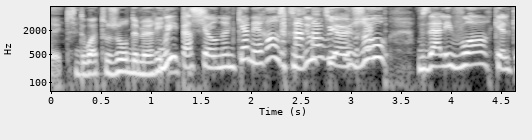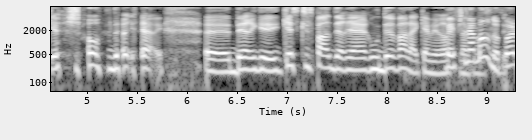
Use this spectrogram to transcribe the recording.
euh, qui doit toujours demeurer Oui, parce qu'on a une caméra en studio qui un jour vous allez voir quelque chose derrière, euh, derrière qu'est-ce qui se passe derrière ou devant la caméra. Mais finalement, on n'a pas,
